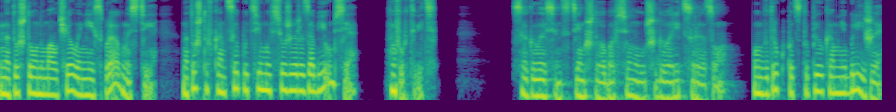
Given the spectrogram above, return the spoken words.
на то, что он умолчал о неисправности, на то, что в конце пути мы все же разобьемся. Вот ведь. Согласен с тем, что обо всем лучше говорить сразу он вдруг подступил ко мне ближе,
